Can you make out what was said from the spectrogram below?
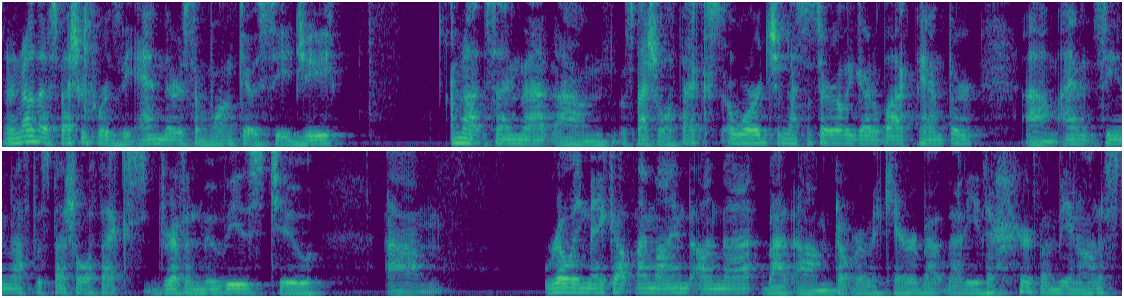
and I know that especially towards the end, there's some wonko CG I'm not saying that um, the special effects award should necessarily go to Black Panther. Um, I haven't seen enough of the special effects driven movies to um, really make up my mind on that, but um, don't really care about that either, if I'm being honest.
